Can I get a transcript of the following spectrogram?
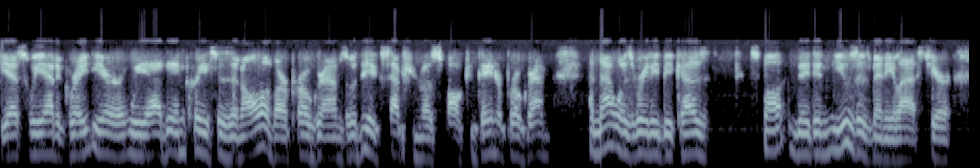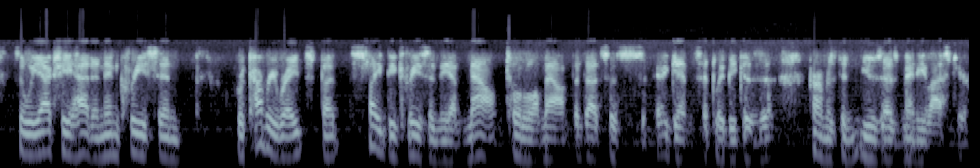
Yes, we had a great year. We had increases in all of our programs, with the exception of a small container program, and that was really because small they didn't use as many last year. So we actually had an increase in recovery rates, but slight decrease in the amount, total amount. But that's just again simply because farmers didn't use as many last year.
